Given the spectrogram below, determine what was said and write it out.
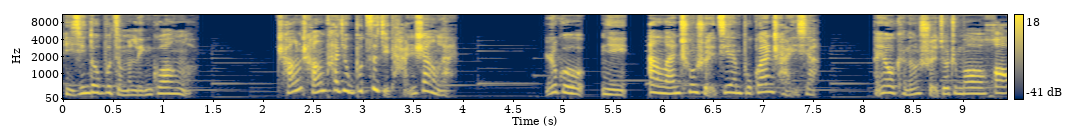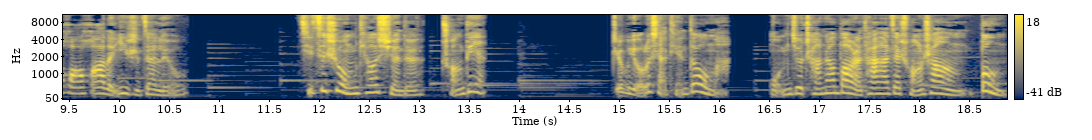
已经都不怎么灵光了，常常它就不自己弹上来。如果你按完冲水键不观察一下，很有可能水就这么哗哗哗的一直在流。其次是我们挑选的床垫，这不有了小甜豆嘛，我们就常常抱着它在床上蹦，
